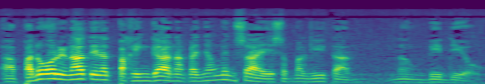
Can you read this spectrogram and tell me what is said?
uh, panoorin natin at pakinggan ang kanyang mensahe sa pagitan ng video.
